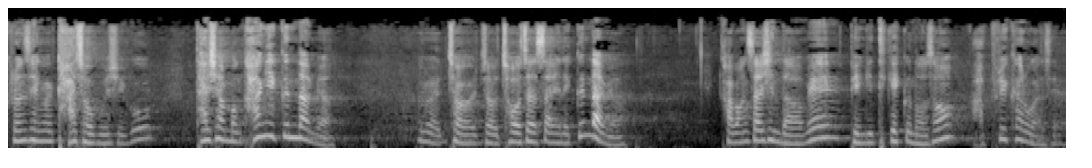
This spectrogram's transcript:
그런 생각 다 적으시고 다시 한번 강의 끝나면 저, 저, 저자 사인회 끝나면 가방 싸신 다음에 비행기 티켓 끊어서 아프리카로 가세요.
